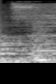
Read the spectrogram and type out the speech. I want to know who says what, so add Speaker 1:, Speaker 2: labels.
Speaker 1: house.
